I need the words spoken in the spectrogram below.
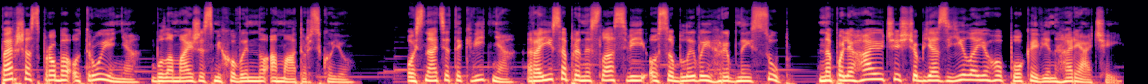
Перша спроба отруєння була майже сміховинно аматорською. 18 квітня Раїса принесла свій особливий грибний суп, наполягаючи, щоб я з'їла його, поки він гарячий.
